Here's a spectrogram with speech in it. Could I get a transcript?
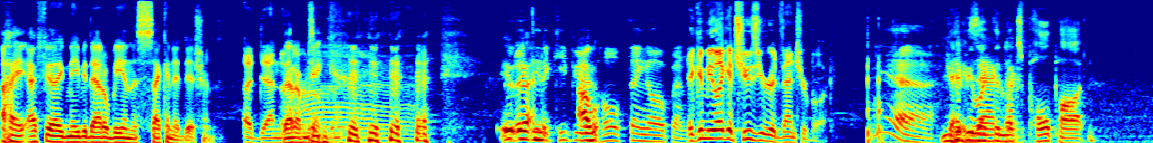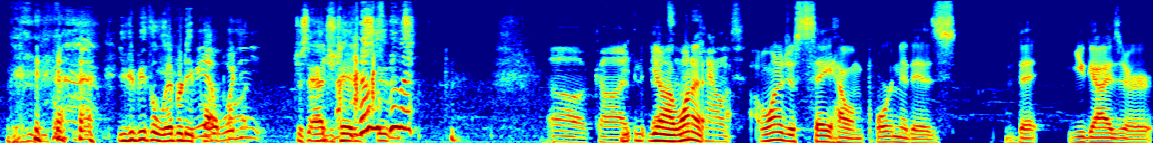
I, I feel like maybe that'll be in the second edition. Addendum. That'll or be. something. Good idea to And keep I- whole thing open. It can be like a choose your adventure book. yeah. You could be like the next Pol Pot. you could be the Liberty Yeah, Pol wouldn't Pot. you- Just agitating students. Oh God. you, you know, I want want to I want to just say how important it is that you guys are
